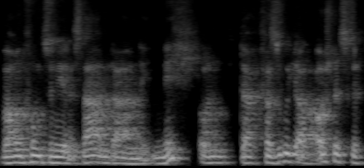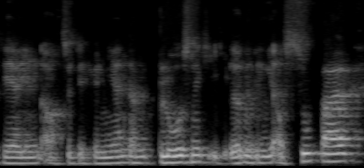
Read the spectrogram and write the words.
warum funktioniert es da und da nicht. Und da versuche ich auch Ausschlusskriterien auch zu definieren, damit bloß nicht ich irgendwie aus Zufall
